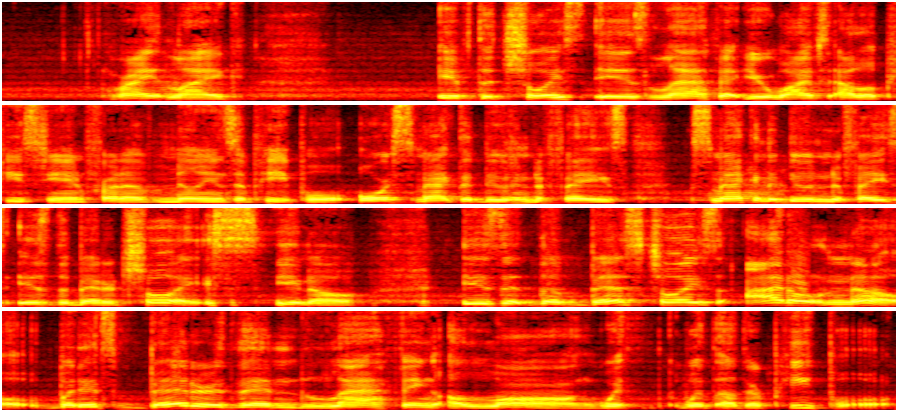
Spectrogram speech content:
right? Like if the choice is laugh at your wife's alopecia in front of millions of people or smack the dude in the face, smacking the dude in the face is the better choice. You know, is it the best choice? I don't know, but it's better than laughing along with with other people.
